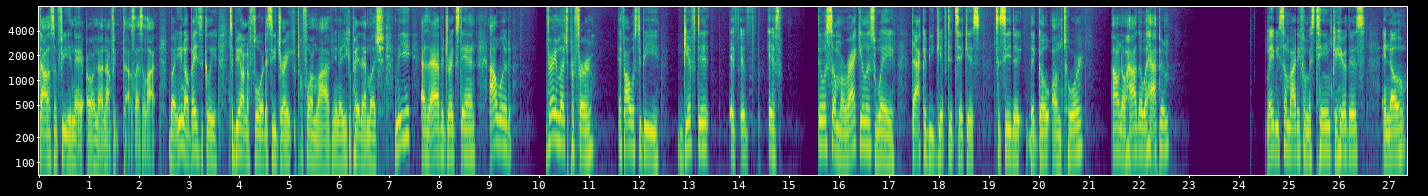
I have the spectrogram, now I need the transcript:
thousand feet in the air. Oh no, not fifty thousand. That's a lot. But you know, basically to be on the floor to see Drake perform live, you know, you could pay that much. Me as an avid Drake stan, I would very much prefer if I was to be gifted, if if if there was some miraculous way that could be gifted tickets to see the the GOAT on tour. I don't know how that would happen. Maybe somebody from his team could hear this and know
